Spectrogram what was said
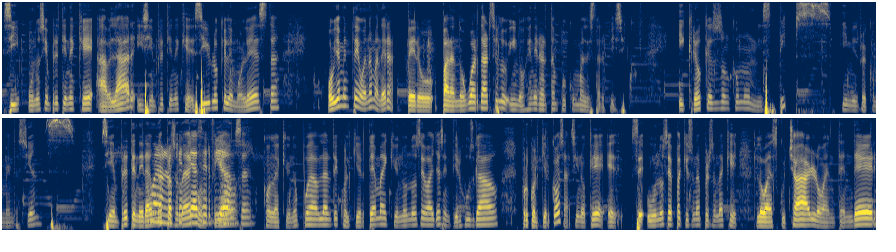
sí, uno siempre tiene que hablar y siempre tiene que decir lo que le molesta. Obviamente de buena manera, pero para no guardárselo y no generar tampoco un malestar físico. Y creo que esos son como mis tips y mis recomendaciones. Siempre tener a una persona de confianza con la que uno pueda hablar de cualquier tema y que uno no se vaya a sentir juzgado por cualquier cosa, sino que eh, uno sepa que es una persona que lo va a escuchar, lo va a entender,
